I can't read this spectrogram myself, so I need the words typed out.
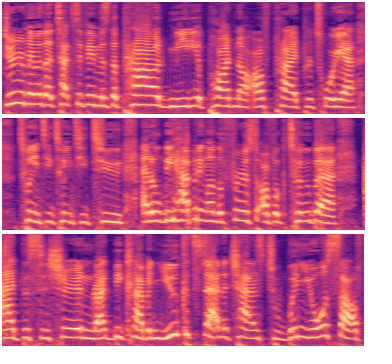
Do remember that FM is the proud media partner of Pride Pretoria 2022, and it will be happening on the 1st of October at the Centurion Rugby Club, and you could stand a chance to win yourself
